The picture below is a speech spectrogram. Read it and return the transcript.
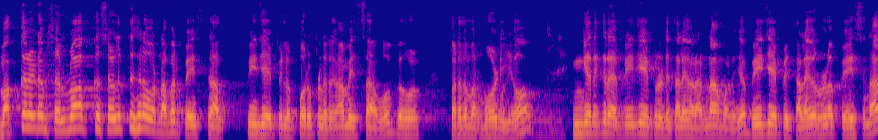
மக்களிடம் செல்வாக்கு செலுத்துகிற ஒரு நபர் பேசினால் பிஜேபியில பொறுப்புல இருக்க அமித்ஷாவோ பிரதமர் மோடியோ இங்க இருக்கிற பிஜேபியுடைய தலைவர் அண்ணாமலையோ பிஜேபி தலைவர்களோ பேசினா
